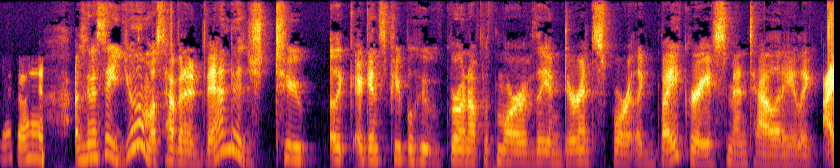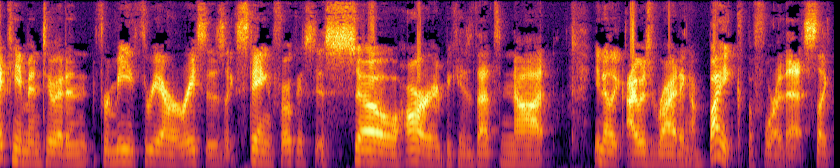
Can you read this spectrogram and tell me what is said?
yeah, go ahead. I was gonna say you almost have an advantage to like against people who've grown up with more of the endurance sport, like bike race mentality. Like I came into it, and for me, three hour races, like staying focused is so hard because that's not, you know, like I was riding a bike before this. Like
